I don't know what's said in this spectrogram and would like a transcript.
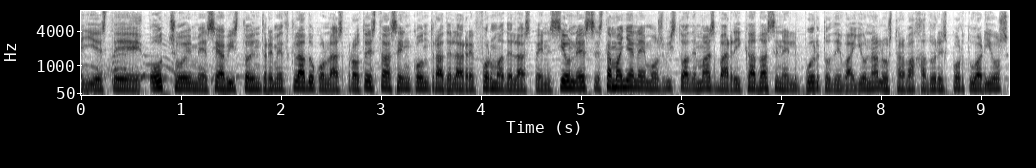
Allí este 8M se ha visto entremezclado con las protestas en contra de la reforma de las pensiones. Esta mañana hemos visto además barricadas en el puerto de Bayona. Los trabajadores portuarios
